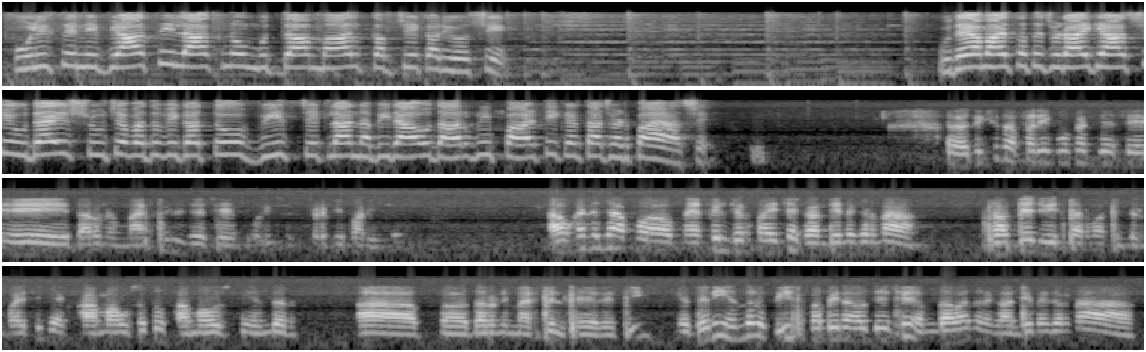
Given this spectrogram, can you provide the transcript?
પોલીસે નેવ્યાસી લાખનો મુદ્દા માલ કબજે કર્યો છે. ઉદય અમારી સાથે જોડાઈ ગયા છે. ઉદય, શું છે વધુ વિગતો? વીસ જેટલા નબીરાઓ દારૂની પાર્ટી કરતા ઝડપાયા છે. દીક્ષિતા ફરી એક વખત જે છે એ દારૂની મહેફિલ જે છે પોલીસ ઝડપી પાડી છે. આ વખતે જે આ મહેફિલ ઝડપાઈ છે ગાંધીનગરના સાતેજ વિસ્તારમાંથી ઝડપાઈ છે કે ફાર્મ હાઉસ હતું. ફાર્મ હાઉસની અંદર આ દારૂની મહેફિલ થઈ રહી હતી કે તેની અંદર વીસ મબીરાઓ જે છે, અમદાવાદ અને ગાંધીનગરના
